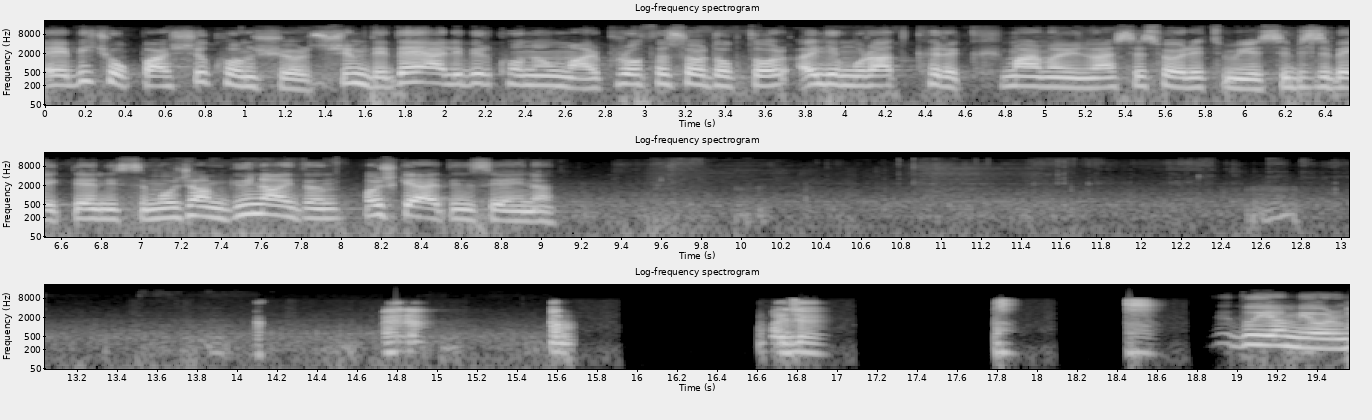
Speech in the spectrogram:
e, birçok başlığı konuşuyoruz. Şimdi değerli bir konuğum var. Profesör Doktor Ali Murat Kırık, Marmara Üniversitesi öğretim üyesi bizi bekleyen isim. Hocam günaydın, hoş geldiniz yayına. Merhaba. Hocam. Sizi duyamıyorum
